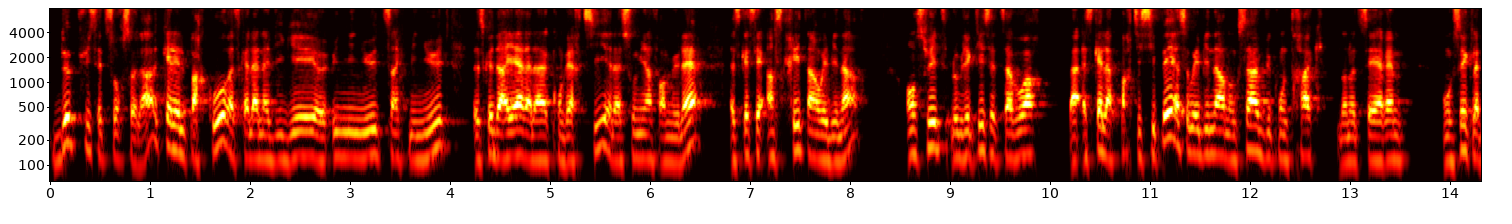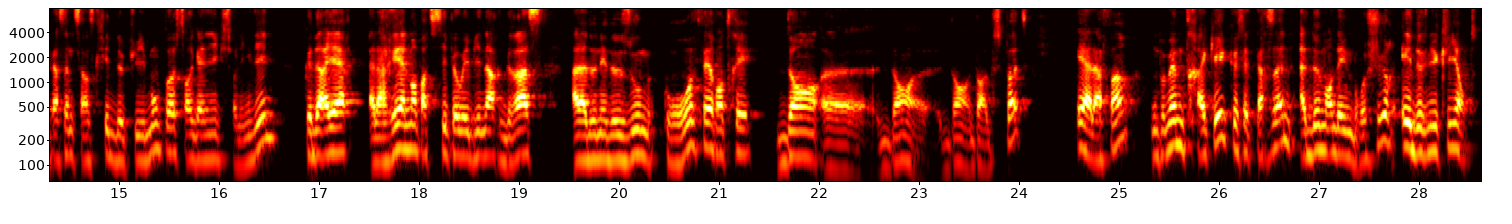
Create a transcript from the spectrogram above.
depuis cette source-là? Quel est le parcours? Est-ce qu'elle a navigué euh, une minute, cinq minutes? Est-ce que derrière, elle a converti Elle a soumis un formulaire? Est-ce qu'elle s'est inscrite à un webinar? Ensuite, l'objectif, c'est de savoir bah, est-ce qu'elle a participé à ce webinar? Donc ça, vu qu'on le traque dans notre CRM, on sait que la personne s'est inscrite depuis mon post organique sur LinkedIn, que derrière, elle a réellement participé au webinar grâce à la donnée de Zoom qu'on refait rentrer dans, euh, dans, euh, dans, dans HubSpot. Et à la fin, on peut même traquer que cette personne a demandé une brochure et est devenue cliente.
